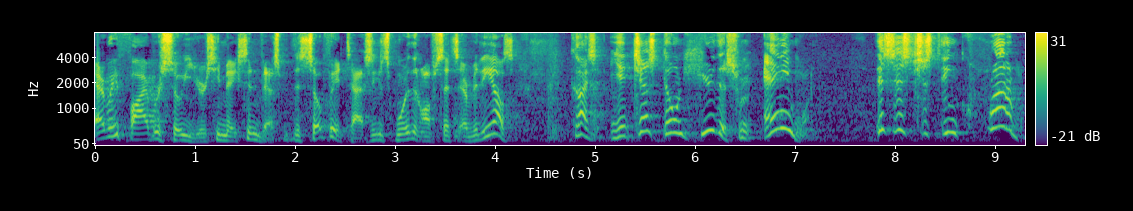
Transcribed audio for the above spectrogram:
Every five or so years, he makes an investment that's so fantastic it's more than offsets everything else. Guys, you just don't hear this from anyone. This is just incredible.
